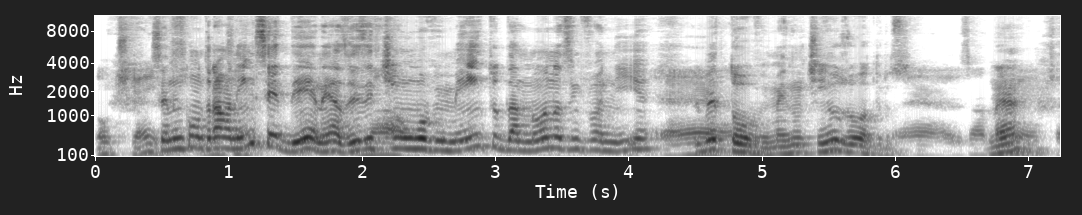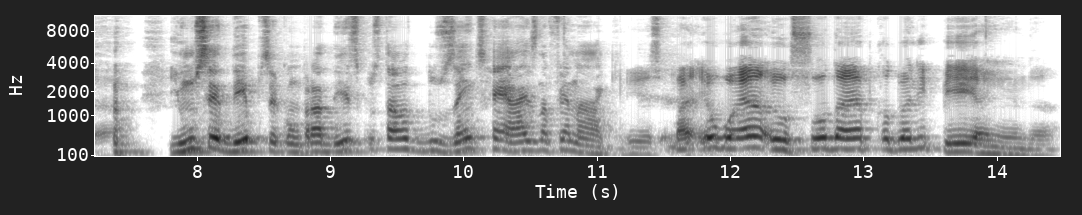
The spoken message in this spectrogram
não tinha. Você não encontrava nem tinha. CD, né? Às vezes ele Não. tinha um movimento da nona sinfonia É, do Beethoven, mas não tinha os outros. É, exatamente. é. E um CD pra você comprar desse custava 200 reais na FENAC. Isso. Mas eu, é, eu sou da época do LP ainda.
